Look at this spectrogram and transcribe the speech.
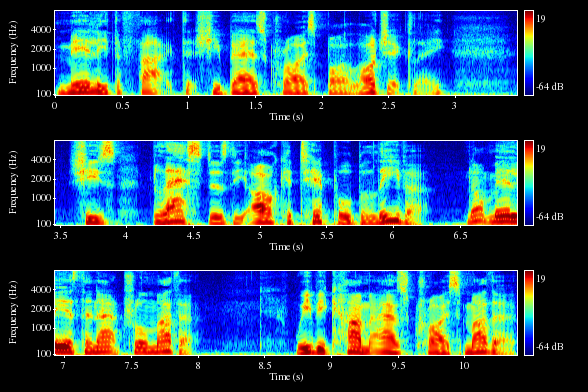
merely the fact that she bears Christ biologically. She's blessed as the archetypal believer, not merely as the natural mother. We become as Christ's mother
